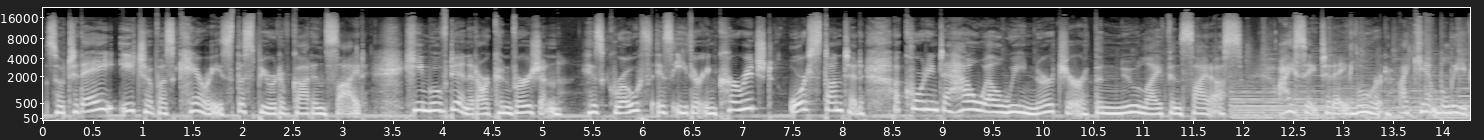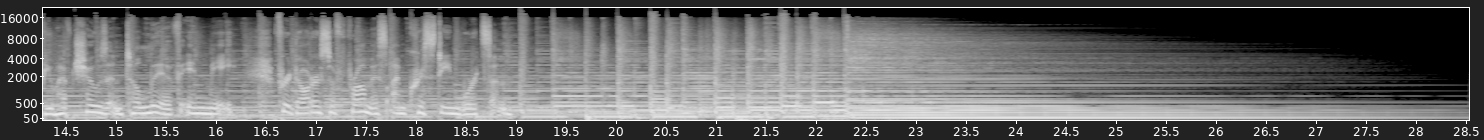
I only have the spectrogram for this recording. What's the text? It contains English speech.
So today, each of us carries the Spirit of God inside. He moved in at our conversion. His growth is either encouraged or stunted according to how well we nurture the new life inside us. I say today, Lord, I can't believe you have chosen to live in me. For Daughters of Promise, I'm Christine Wyrtzen.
